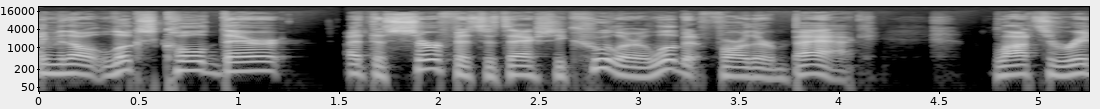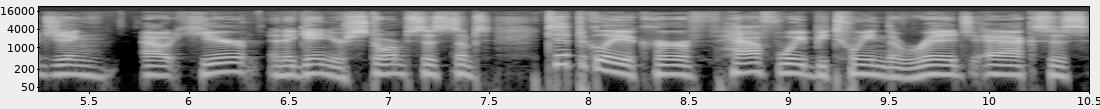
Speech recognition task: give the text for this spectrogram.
Even though it looks cold there, at the surface, it's actually cooler a little bit farther back. Lots of ridging out here. And again, your storm systems typically occur halfway between the ridge axis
